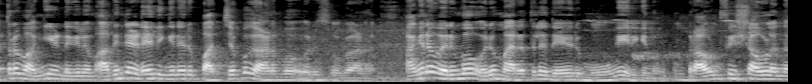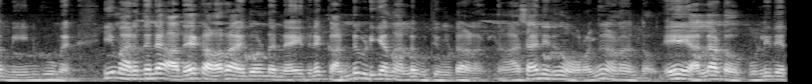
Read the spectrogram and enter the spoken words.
എത്ര ഭംഗിയുണ്ടെങ്കിലും അതിന്റെ ഇടയിൽ ഇങ്ങനെ ഒരു പച്ചപ്പ് കാണുമ്പോൾ ഒരു സുഖമാണ്. അങ്ങനെ വരുമ്പോൾ ഒരു മരത്തിൽ ഇതേ ഒരു മൂങ്ങ ഇരിക്കുന്നു ബ്രൗൺ ഫിഷ് ഔൾ എന്ന മീൻ കൂമൻ. ഈ മരത്തിന്റെ അതേ കളർ ആയതുകൊണ്ട് തന്നെ ഇതിനെ കണ്ടുപിടിക്കാൻ നല്ല ബുദ്ധിമുട്ടാണ്. ആശാൻ ഇരുന്ന് ഉറങ്ങുകയാണോ എന്തോ? ഏയ് അല്ലാട്ടോ പുള്ളി ഇതേ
